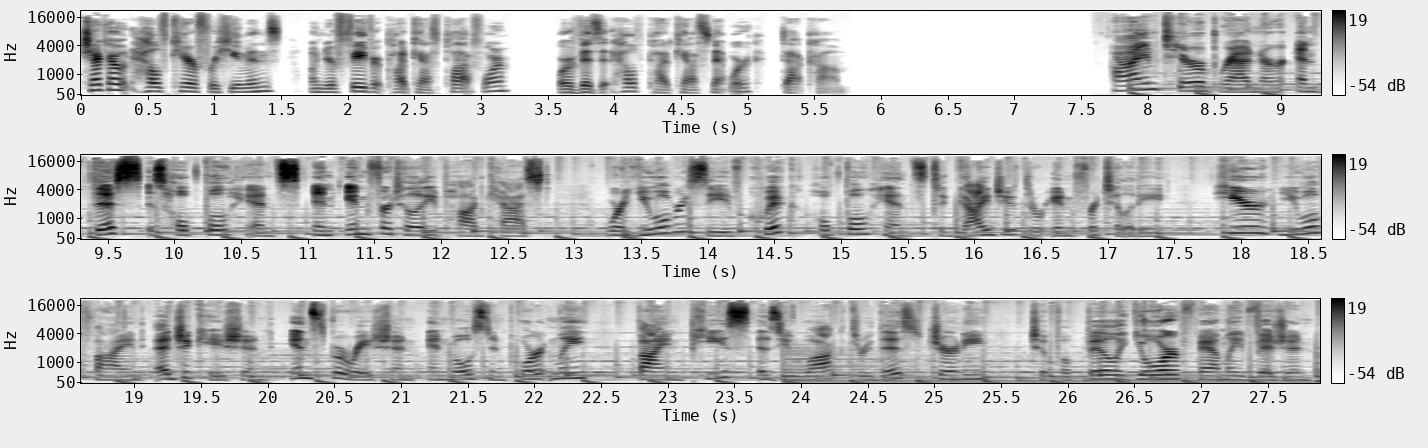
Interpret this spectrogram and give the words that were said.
Check out Healthcare for Humans on your favorite podcast platform or visit healthpodcastnetwork.com. I'm Tara Bradner, and this is Hopeful Hints, an infertility podcast where you will receive quick, hopeful hints to guide you through infertility. Here, you will find education, inspiration, and most importantly, find peace as you walk through this journey to fulfill your family vision.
